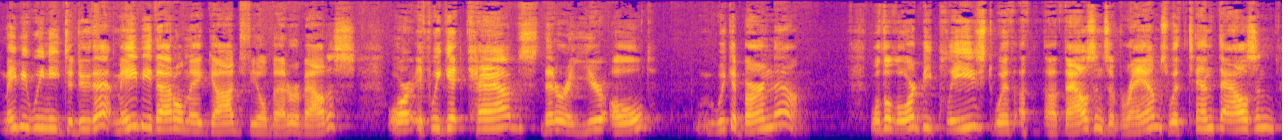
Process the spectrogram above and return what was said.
maybe we need to do that. Maybe that'll make God feel better about us. Or if we get calves that are a year old, we could burn them. Will the Lord be pleased with thousands of rams, with 10,000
